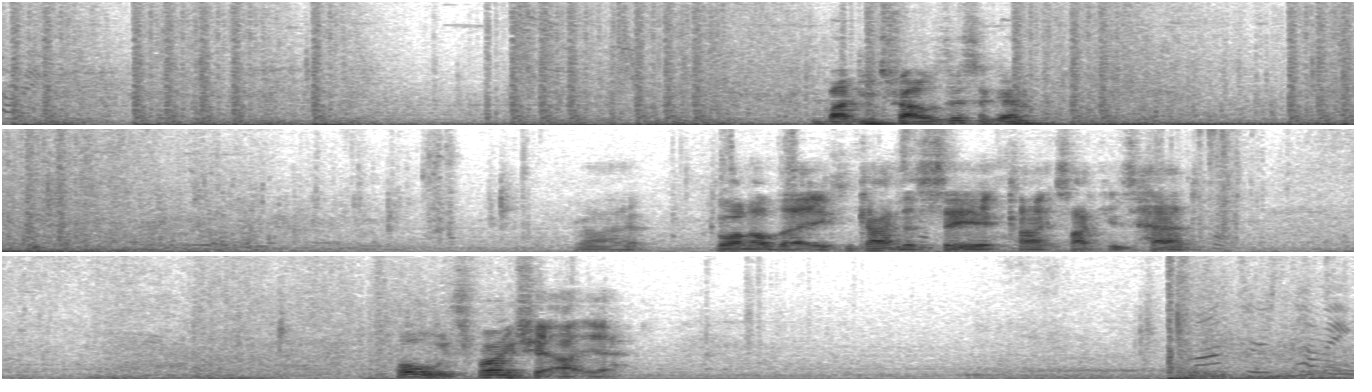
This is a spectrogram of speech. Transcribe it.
coming. Baggy trousers again. Right. Go on over there, you can kind of see it, kind it's like his head. Oh, he's throwing shit at you. The monster's coming.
